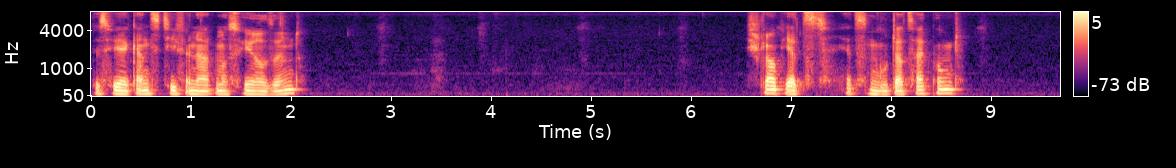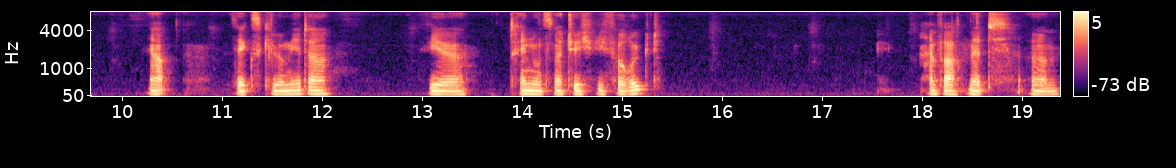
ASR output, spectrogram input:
bis wir ganz tief in der Atmosphäre sind. Ich glaube jetzt, jetzt ist ein guter Zeitpunkt. Ja, 6 Kilometer. Wir drehen uns natürlich wie verrückt. Einfach mit, ähm,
